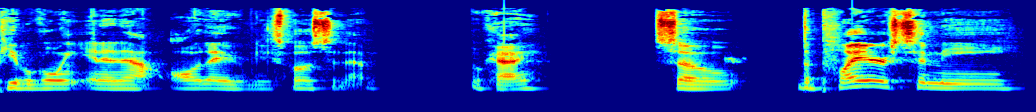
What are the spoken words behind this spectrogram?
People going in and out all day be exposed to them. Okay. So the players to me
